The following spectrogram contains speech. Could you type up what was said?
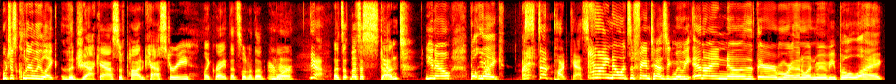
which is clearly like the jackass of podcastery. Like, right? That's one of the mm-hmm. more Yeah. that's a, that's a stunt, you know. But like, Stunt podcast. and I know it's a fantastic movie, and I know that there are more than one movie, but like,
